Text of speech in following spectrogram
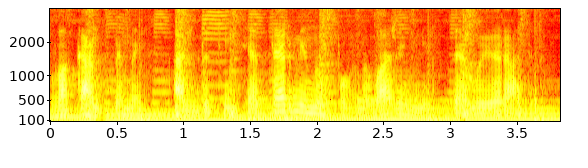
вакантними аж до кінця терміну повноважень місцевої ради.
